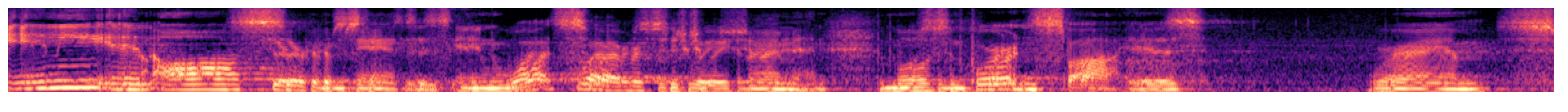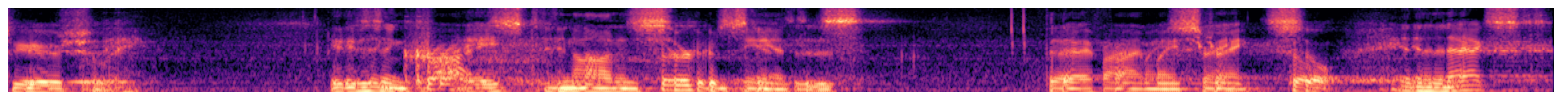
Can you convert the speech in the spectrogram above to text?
any and all circumstances, in whatsoever situation I'm in, the most important spot is where I am spiritually. It is in Christ and not in circumstances that I find my strength. So, in the next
